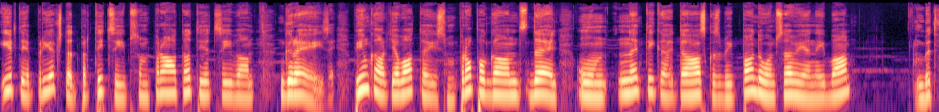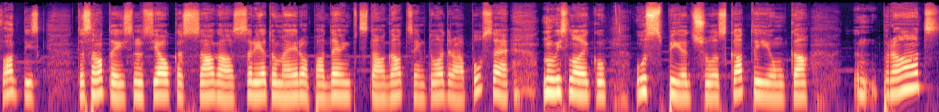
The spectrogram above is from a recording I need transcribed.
ir tie priekšstati par ticības un prāta attiecībām greizi. Pirmkārt jau ateismu propagandas dēļ, un ne tikai tās, kas bija padomu savienībā, bet faktiski tas ateisms jau, kas sākās Rietuma Eiropā 19. gadsimta otrā pusē, nu visu laiku uzspied šo skatījumu, ka prāts,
